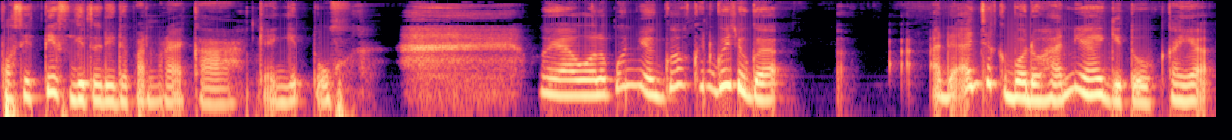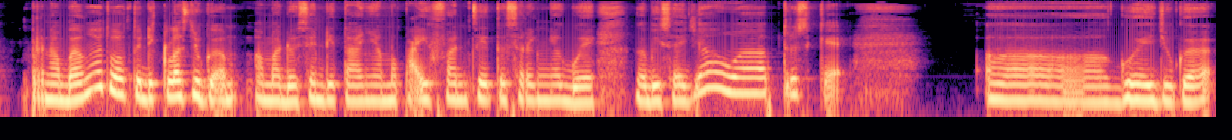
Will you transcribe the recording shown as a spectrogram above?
positif gitu di depan mereka kayak gitu. Oh ya walaupun ya gue kan gue juga ada aja kebodohannya gitu. Kayak pernah banget waktu di kelas juga sama dosen ditanya sama Pak Ivan sih? Itu seringnya gue nggak bisa jawab. Terus kayak uh, gue juga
